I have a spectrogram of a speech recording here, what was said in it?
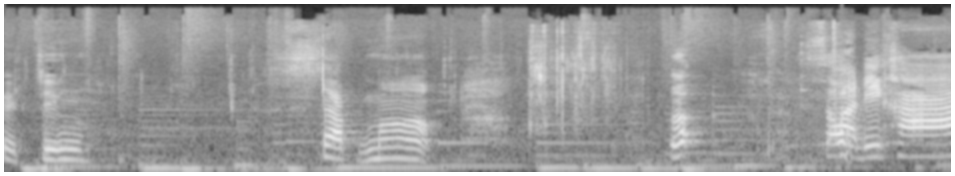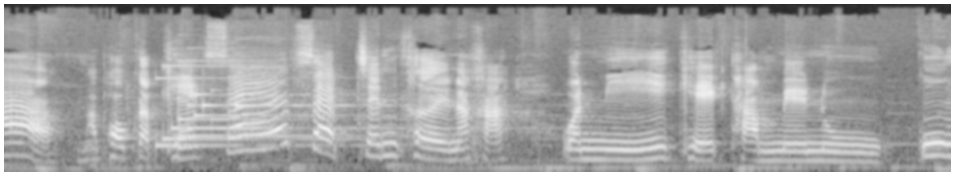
ผ็ดจริง แซ่บมากเอ๊ะสวัสดีค่ะ มาพบกับเค้กแซ่บแซ่บเช่นเคยนะคะ วันนี้เค้กทำเมนูกุ้ง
